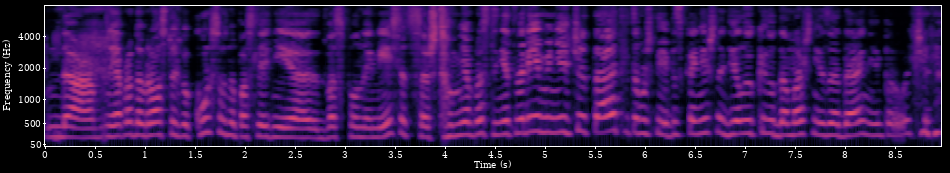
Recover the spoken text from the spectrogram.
Да, я, правда, брала столько курсов на последние два с половиной месяца, что у меня просто нет времени читать, потому что я бесконечно делаю какие-то домашние задания и прочее.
